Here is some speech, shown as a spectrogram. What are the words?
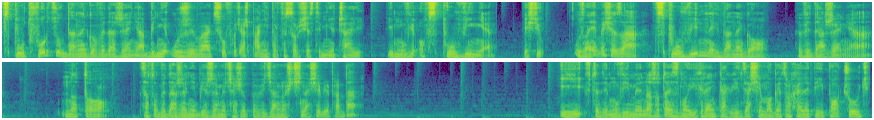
współtwórców danego wydarzenia, by nie używać słów, chociaż pani profesor się z tym nie czai i mówi o współwinie. Jeśli uznajemy się za współwinnych danego wydarzenia, no to za to wydarzenie bierzemy część odpowiedzialności na siebie, prawda? I wtedy mówimy, no to to jest w moich rękach, więc ja się mogę trochę lepiej poczuć,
